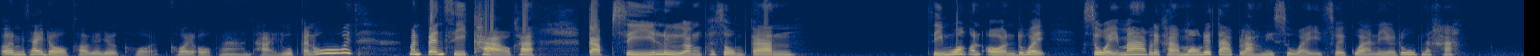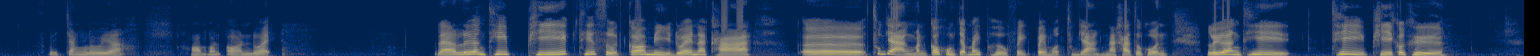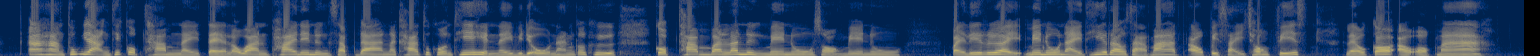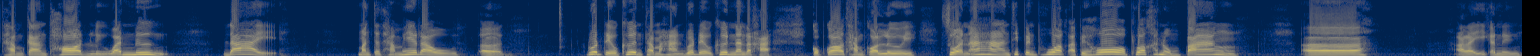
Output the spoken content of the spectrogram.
เอ้ยไม่ใช่ดอกเขาเยอะๆค่อยออกมาถ่ายรูปกันอุ้ยมันเป็นสีขาวค่ะ กับสีเหลืองผสมกัน สีม่วงอ่อนๆด้วยสวยมากเลยค่ะ มองด้วยตาเปล่านี่สวย สวยกว่าในรูปนะคะ สวยจังเลยอะ หอมอ่อนๆด้วย แล้วเรื่องที่พีคที่สุดก็มีด้วยนะคะเอ่อทุกอย่างมันก็คงจะไม่เพอร์เฟกไปหมดทุกอย่างนะคะ ทุกคนเรื่องที่ที่พีคก็คือ อาหารทุกอย่างที่กบทำในแต่ละวันภายในหนึ่งสัปดาห์นะคะ ทุกคนที่เห็นในวิดีโอนั้นก็คือกบทำวันละหนึ่งเมนูสองเมนู ไปเรื่อยๆ เมนูไหนที่เราสามารถเอาไปใส่ช่องฟรีซแล้วก็เอาออกมาทำการทอดหรือว่านึ่งได้ มันจะทำให้เราเรวดเร็วขึ้นทำอาหารรวดเร็วขึ้นนั่นแหละค่ะ กบก็ทำก่อนเลย ส่วนอาหารที่เป็นพวกอ p เปโฮพวกขนมปังเอ่ออะไรอีกอันนึง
